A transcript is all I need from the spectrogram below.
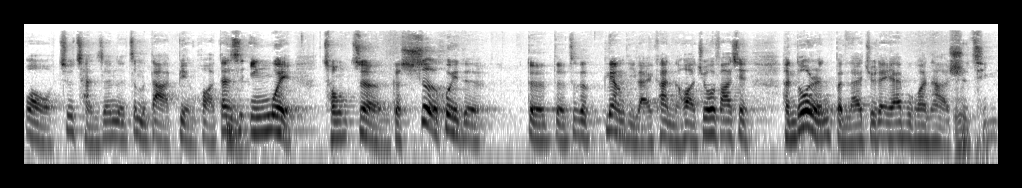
哦就产生了这么大的变化。但是因为从整个社会的的的这个量体来看的话，就会发现很多人本来觉得 AI 不关他的事情。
